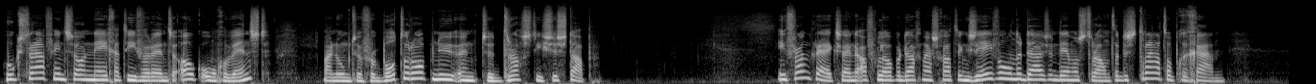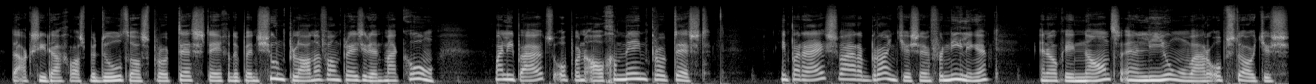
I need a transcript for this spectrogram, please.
Hoekstra vindt zo'n negatieve rente ook ongewenst... maar noemt een verbod erop nu een te drastische stap. In Frankrijk zijn de afgelopen dag naar schatting 700.000 demonstranten de straat op gegaan. De actiedag was bedoeld als protest tegen de pensioenplannen van president Macron maar liep uit op een algemeen protest. In Parijs waren brandjes en vernielingen... en ook in Nantes en Lyon waren opstootjes.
